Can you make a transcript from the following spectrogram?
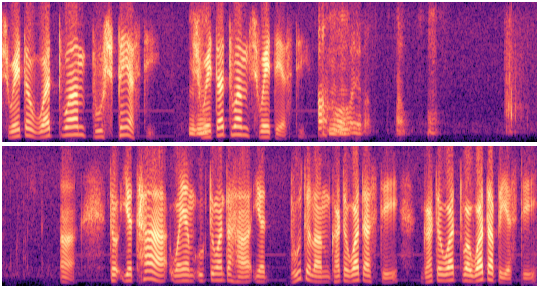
श्वेतवत्वं पुष्पे अस्ति। हम्म. श्वेतत्वं श्वेते अस्ति। अहो, एवं. हा तु यथा वयम् उक्तवन्तः यत् भूतलं घटवत् अस्ति घटवत्ववत् अपि अस्ति।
